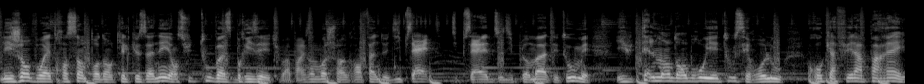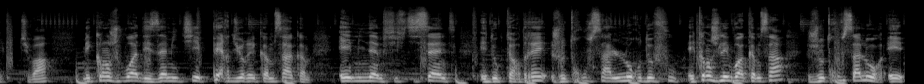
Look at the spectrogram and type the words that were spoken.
les gens vont être ensemble pendant quelques années et ensuite tout va se briser, tu vois. Par exemple, moi, je suis un grand fan de Dipset, Dipset, The Diplomate et tout, mais il y a eu tellement d'embrouilles et tout, c'est relou. Rocafella, pareil, tu vois. Mais quand je vois des amitiés perdurer comme ça, comme Eminem, 50 Cent et Dr. Dre, je trouve ça lourd de fou. Et quand je les vois comme ça, je trouve ça lourd. Et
